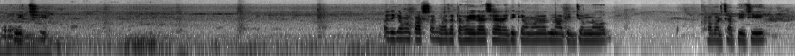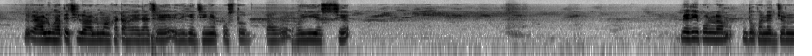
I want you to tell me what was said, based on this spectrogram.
করে নিচ্ছি। এদিকে আমার পাট শাক ভাজাটা হয়ে গেছে, আর এদিকে আমার নাতির জন্য খাবার চাপিয়েছি। ওই আলু ভাতে ছিল, আলু মাখাটা হয়ে গেছে। এদিকে ঝিঙে পোস্তটাও হয়েই এসছে। বেরিয়ে পড়লাম দোকানের জন্য।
